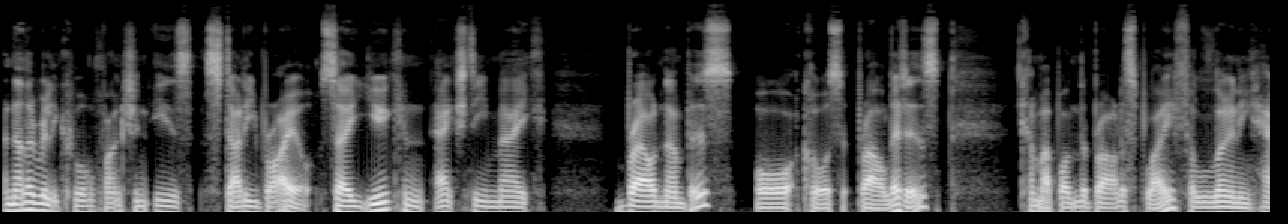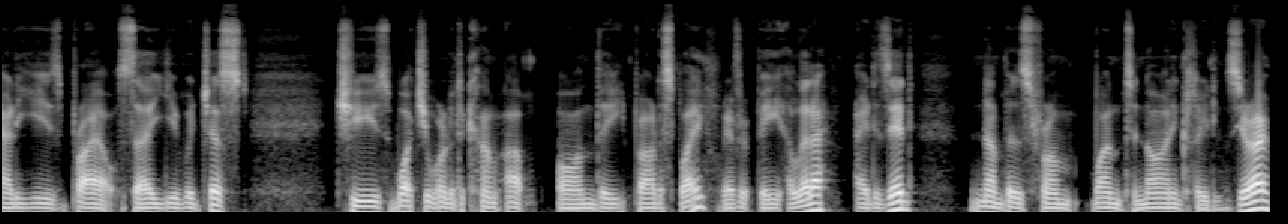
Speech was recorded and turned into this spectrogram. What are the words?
Another really cool function is Study Braille. So you can actually make Braille numbers, or of course, Braille letters, come up on the Braille display for learning how to use Braille. So you would just choose what you wanted to come up on the Braille display, whether it be a letter, A to Z, numbers from 1 to 9, including 0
